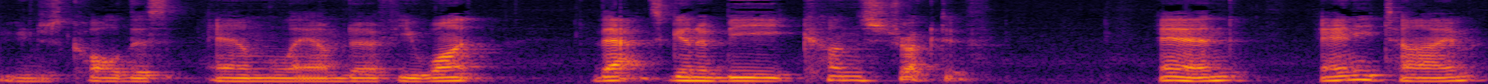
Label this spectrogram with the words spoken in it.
you can just call this m lambda if you want, that's going to be constructive. And anytime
